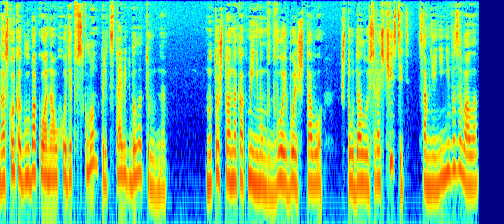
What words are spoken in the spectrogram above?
Насколько глубоко она уходит в склон, представить было трудно. Но то, что она как минимум вдвое больше того, что удалось расчистить, сомнений не вызывало.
